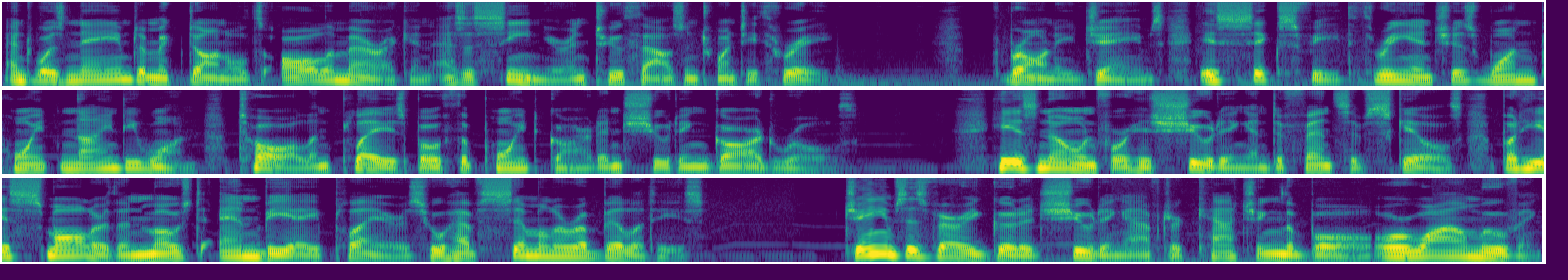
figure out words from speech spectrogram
and was named a McDonald's All-American as a senior in 2023. Bronny James is 6 feet 3 inches 1.91 tall and plays both the point guard and shooting guard roles. He is known for his shooting and defensive skills, but he is smaller than most NBA players who have similar abilities. James is very good at shooting after catching the ball or while moving.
